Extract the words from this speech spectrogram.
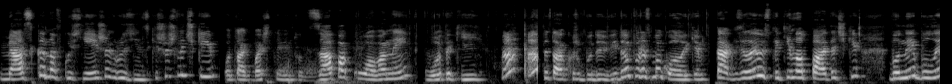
м'яско на вкусніші грузинські шашлички. Отак, бачите, він тут запакований. Отакий. Це також буде відео про смаколики. Так, взяли ось такі лопаточки. Вони були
